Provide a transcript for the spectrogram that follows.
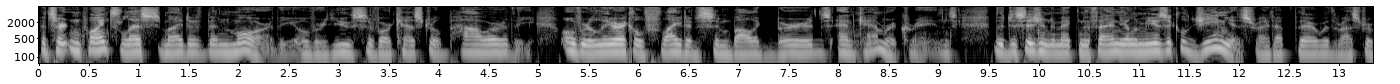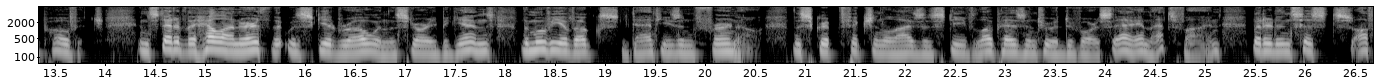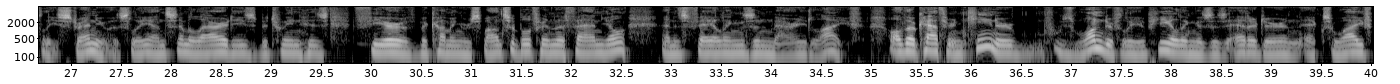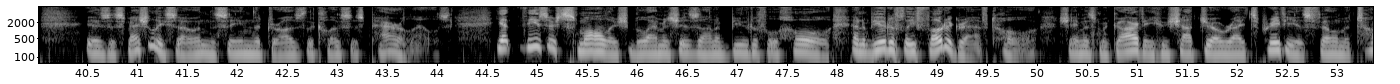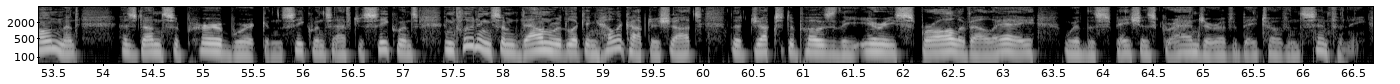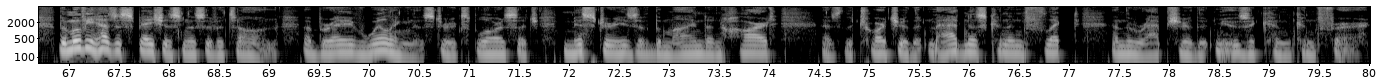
At certain points, less might have been more. The overuse of orchestral power, the over lyrical flight of symbolic birds and camera cranes, the decision to make Nathaniel a musical genius right up there with Rostropovich. Instead of the hell on earth that was Skid Row when the story begins, the movie evokes Dante's Inferno. The script fictionalizes Steve Lopez into a divorcee, and that's fine, but it insists awfully strenuously on similarities between his fear of becoming responsible for Nathaniel and his failings in married life. Although Catherine Keener, who's wonderfully appealing as his editor and ex wife, is especially so in the scene that draws the closest parallels. Yet these are smallish blemishes on a beautiful whole, and a beautifully photographed whole. Seamus McGarvey, who shot Joe Wright's previous film Atonement, has done superb work in sequence after sequence, including some downward looking helicopter shots that juxtapose the eerie sprawl of LA with the spacious grandeur of a Beethoven symphony. The movie has a spaciousness of its own, a brave willingness to explore such mysteries of the mind and heart as the torture that madness can inflict and the rapture that music can confer.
